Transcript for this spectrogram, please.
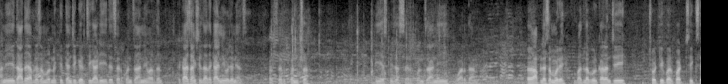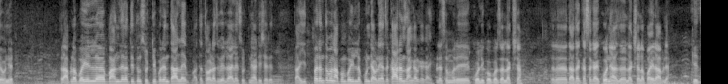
आणि दादा आहे आपल्यासमोर नक्की त्यांची घरची गाडी आहे इथे सरपंच आणि वरदान. तर काय सांगशील दादा काय नियोजन आहे आज? सरपंच. डी एस पीचा सरपंच आणि वरदान. तर आपल्यासमोर आहे बदलापूरकरांची छोटी परपट सिक्स सेवन एट तर आपला बैल बांधलेला तिथून सुट्टीपर्यंत आलाय. आता थोडाच वेळ राहिलाय सुटण्याआधी शर्यत. तर इथपर्यंत पण आपण बैल लपून ठेवलं याचं कारण सांगाल का काय? आपल्यासमोर आहे कोली कोपरचा लक्ष तर दादा कसं काय? कोण आहे आज? लक्षाला पाहिरा आपल्या? कीच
